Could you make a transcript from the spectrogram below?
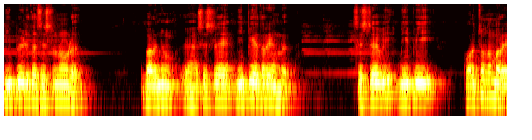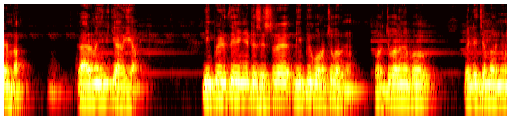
ബി പി എടുത്ത സിസ്റ്ററിനോട് പറഞ്ഞു സിസ്റ്ററെ ബി പി എത്രയുണ്ട്? സിസ്റ്റർ ബി പി കുറച്ചൊന്നും പറയണ്ട. കാരണം എനിക്കറിയാം. ബി പി എടുത്തു കഴിഞ്ഞിട്ട് സിസ്റ്റർ ബി പി കുറച്ച് പറഞ്ഞു. കുറച്ച് പറഞ്ഞപ്പോൾ വല്യച്ഛൻ പറഞ്ഞു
